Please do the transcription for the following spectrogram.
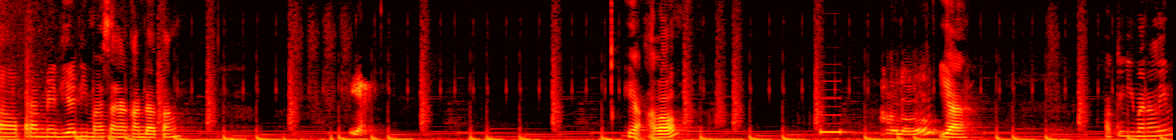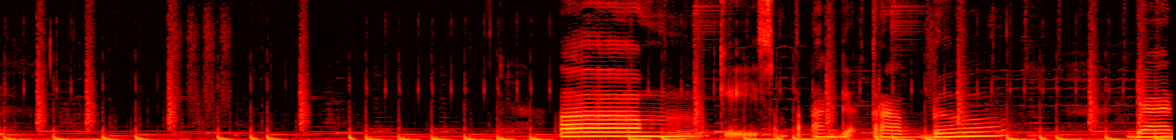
uh, peran media di masa yang akan datang? Iya. Ya, halo? Halo? Ya. Oke, gimana Lin? Um, oke okay, sempat agak trouble. Dan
